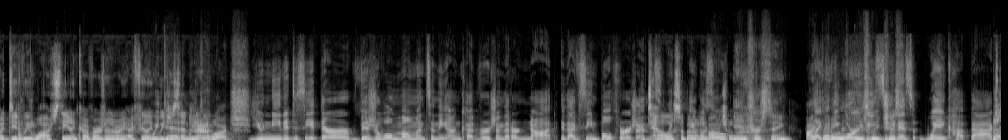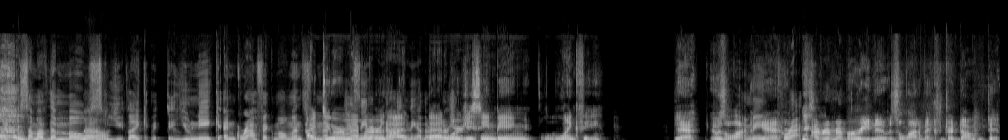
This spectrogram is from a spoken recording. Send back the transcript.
But did I we watch the uncut version? I feel like we, we, just did. ended We did wa- watch. You needed to see it. There are visual moments in the uncut version that are not. I've seen both versions. Tell us about it, was, Oh, interesting. I like thought the orgy scene just. is way cut back. Like some of the most Oh. u- like unique and graphic moments. From I that do scene are remember not that in the other that version. orgy scene being lengthy. yeah, it was a lot. I mean, yeah. correct. I remember reading it, it was a lot of extra dong too.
